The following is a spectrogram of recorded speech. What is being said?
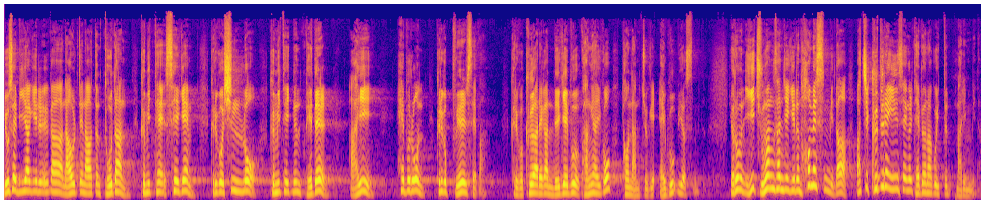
요셉 이야기가 나올 때 나왔던 도단, 그 밑에 세겜, 그리고 실로, 그 밑에 있는 베델, 아이, 헤브론, 그리고 부엘세바, 그리고 그 아래가 네게부 광야이고 더 남쪽이 애굽이었습니다. 여러분 이 중앙산지 길은 험했습니다. 마치 그들의 인생을 대변하고 있듯 말입니다.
